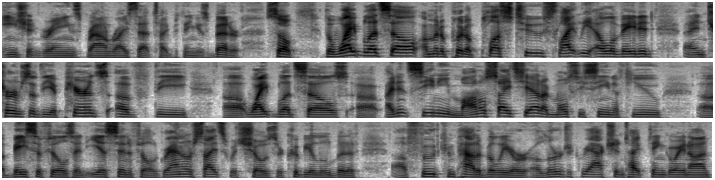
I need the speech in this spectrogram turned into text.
ancient grains, brown rice, that type of thing is better. So the white blood cell, I'm going to put a plus two, slightly elevated uh, in terms of the appearance of the uh, white blood cells. Uh, I didn't see any monocytes yet. I've mostly seen a few uh, basophils and eosinophil granulocytes, which shows there could be a little bit of uh, food compatibility or allergic reaction type thing going on.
